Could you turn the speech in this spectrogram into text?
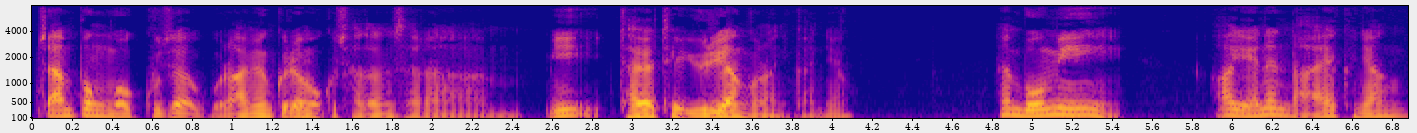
짬뽕 먹고 자고 라면 끓여 먹고 자던 사람이 다이어트에 유리한 거라니까요. 몸이 아 얘는 나의 그냥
